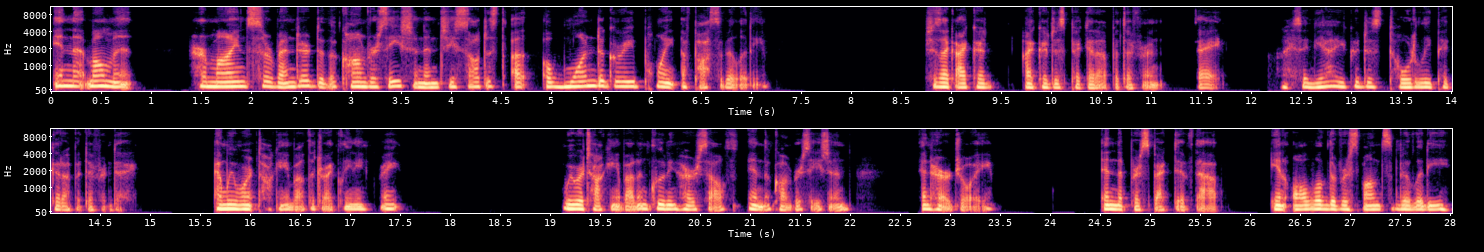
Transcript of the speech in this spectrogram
In that moment, her mind surrendered to the conversation and she saw just a, a one degree point of possibility. She's like, I could I could just pick it up a different day. I said, Yeah, you could just totally pick it up a different day. And we weren't talking about the dry cleaning, right? We were talking about including herself in the conversation and her joy. in the perspective that in all of the responsibility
